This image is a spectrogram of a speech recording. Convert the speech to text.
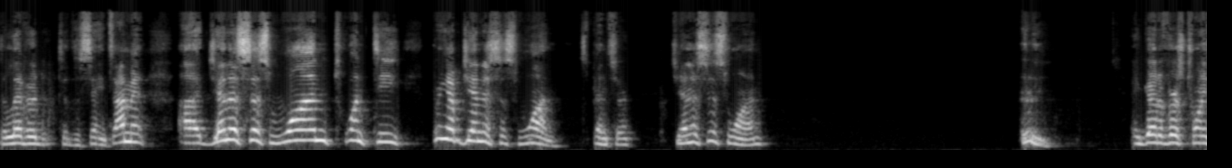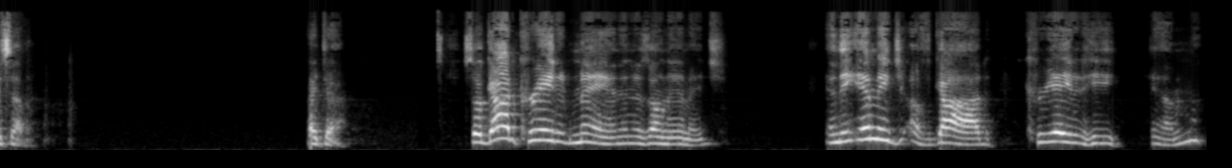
delivered to the saints. I'm uh, Genesis 1 20. Bring up Genesis 1, Spencer. Genesis 1. and go to verse 27. Right there. So God created man in his own image. In the image of God created he him.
